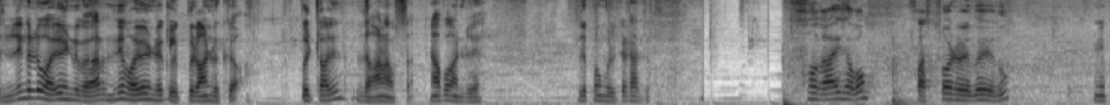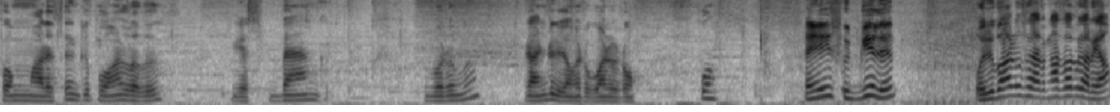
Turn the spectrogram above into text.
എന്തെങ്കിലും വഴിയുണ്ട് വേറെ എന്തെങ്കിലും വഴിയുണ്ട് ക്ലിപ്പ് ഇടാണ്ടിരിക്കുക. ക്ലിപ്പ് ഇട്ടാൽ ഇതാണ് അവസ്ഥ. ഞാൻ അപ്പോൾ കണ്ടില്ലേ? ഇതിപ്പം വിളിക്കട്ടെ അത് അപ്പോൾ കായ് അപ്പം ഫസ്റ്റ് ഓർഡർ ഡെലിവർ ചെയ്തു. ഇനിയിപ്പം അടുത്ത് എനിക്ക് പോകാനുള്ളത് യെസ് ബാങ്ക്. ഇവിടെ നിന്ന് രണ്ട് കിലോമീറ്റർ പോകാൻ കേട്ടോ. അപ്പോൾ ഈ സ്വിഗ്ഗിയിൽ ഒരുപാട് ദിവസം ഇറങ്ങാത്തവർക്ക് അറിയാം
